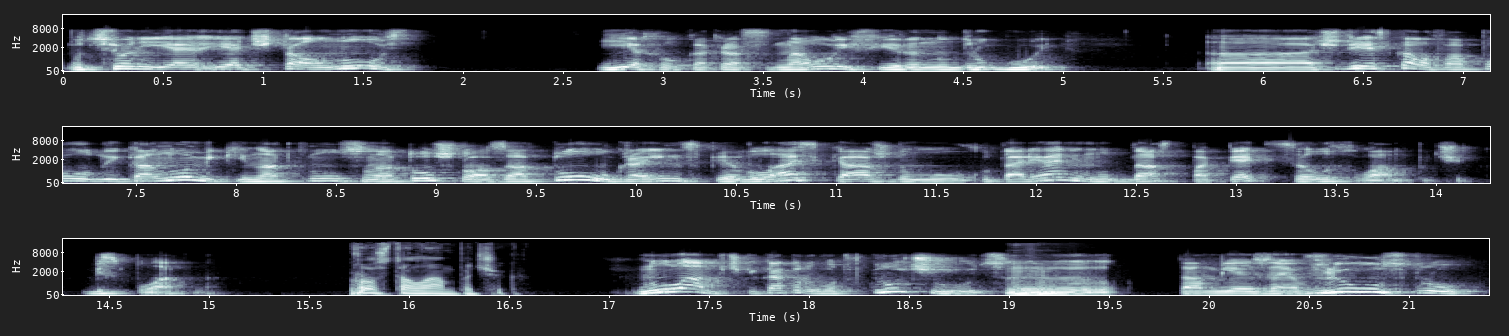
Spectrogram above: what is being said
Вот сегодня я, я читал новость, ехал как раз с одного эфира на другой – что-то я искал по поводу экономики и наткнулся на то, что а зато украинская власть каждому хуторянину даст по 5 целых лампочек бесплатно. Просто лампочек? Ну, лампочки, которые вот вкручиваются, mm-hmm. там, я не знаю, в люстру,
